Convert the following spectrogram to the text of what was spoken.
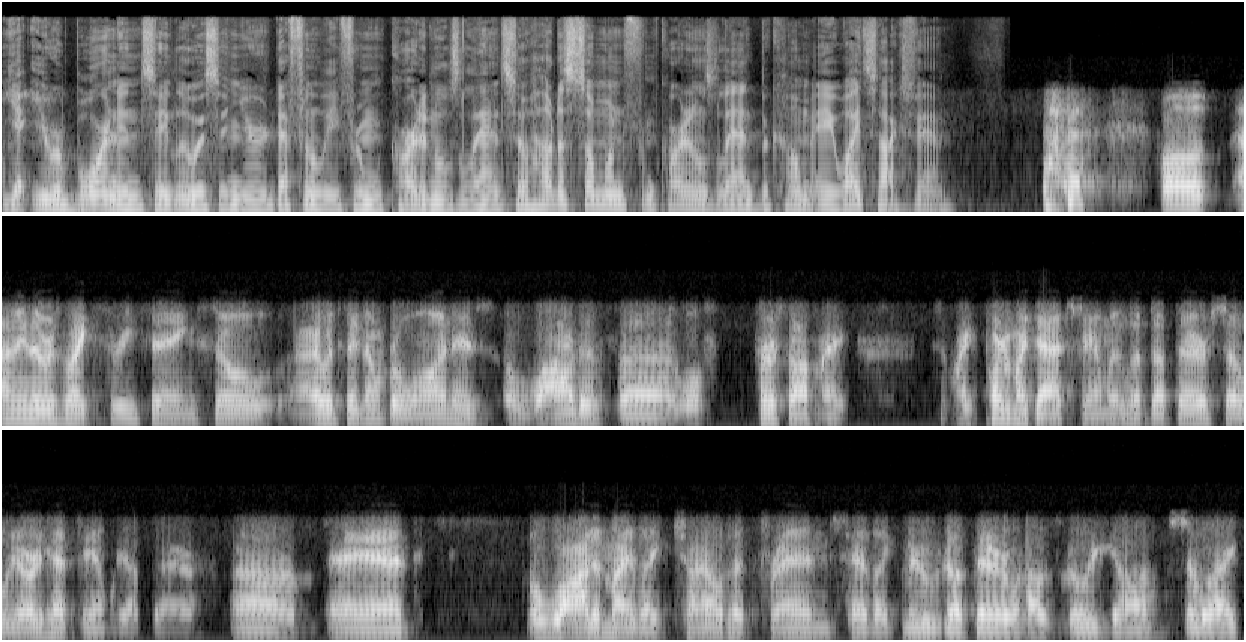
Yet you were born in St. Louis, and you're definitely from Cardinals land. So how does someone from Cardinals land become a White Sox fan? well, I mean, there was like three things. So I would say number one is a lot of uh, well, first off, my like part of my dad's family lived up there, so we already had family up there. Um, and a lot of my like childhood friends had like moved up there when I was really young. So like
